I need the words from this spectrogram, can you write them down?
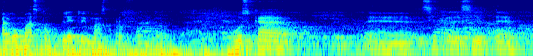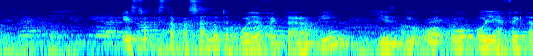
algo más completo y más profundo. Busca eh, siempre decirte, esto que está pasando te puede afectar a ti o, le afecta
